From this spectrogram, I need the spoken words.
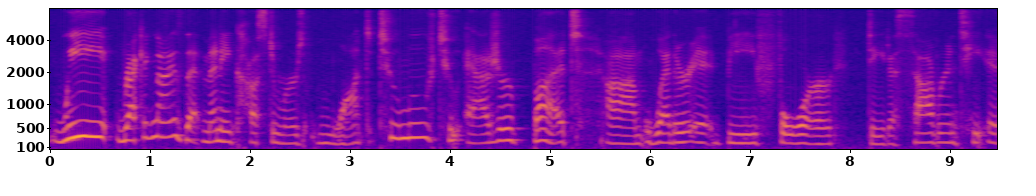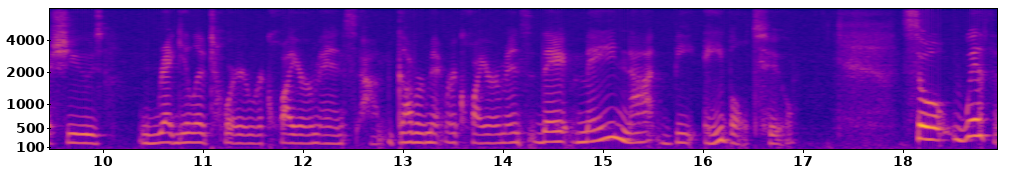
We recognize that many customers want to move to Azure, but um, whether it be for data sovereignty issues, regulatory requirements, um, government requirements, they may not be able to. So, with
